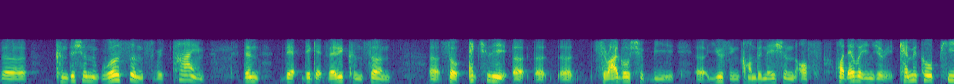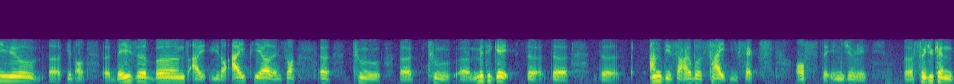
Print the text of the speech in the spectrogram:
the condition worsens with time, then they they get very concerned. Uh, so actually, uh, uh, uh Cerigo should be uh, used in combination of whatever injury, chemical peel, uh, you know, uh, laser burns, I, you know, IPL and so on, uh, to uh, to uh, mitigate the the the undesirable side effects of the injury. Uh, so you can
